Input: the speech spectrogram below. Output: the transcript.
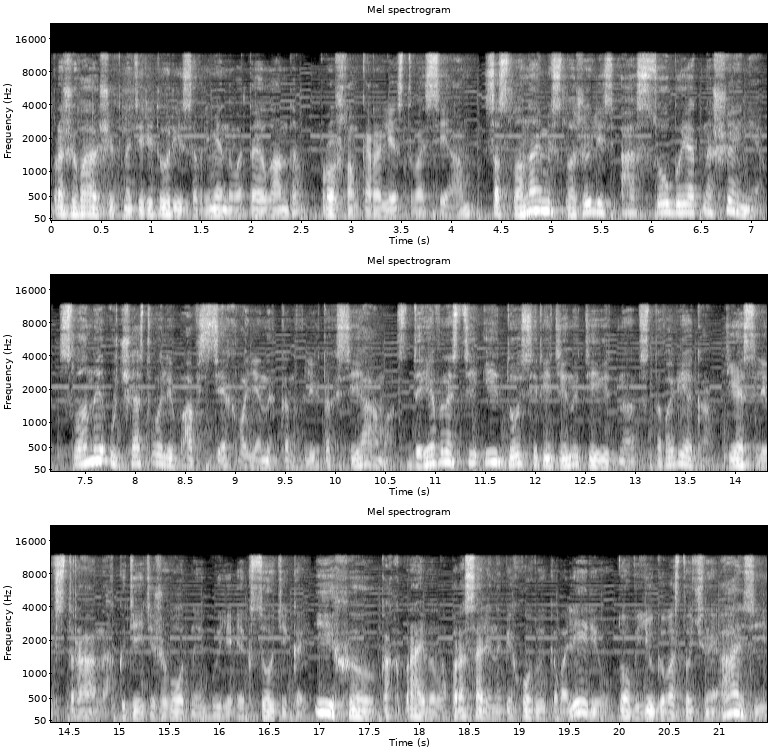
проживающих на территории современного Таиланда, в прошлом королевства Сиам, со слонами сложились особые отношения. Слоны участвовали во всех военных конфликтах Сиама с древности и до середины 19 века. Если в странах, где эти животные были экзотикой, их, э, как правило, бросали на пехоту и кавалерию, то в Юго-Восточной Азии,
